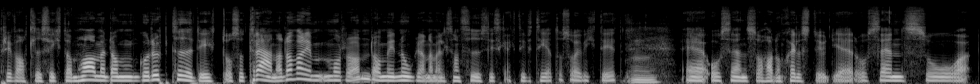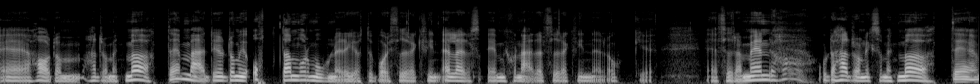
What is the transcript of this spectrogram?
privatliv fick de ha, men de går upp tidigt och så tränar de varje morgon. De är noggranna med liksom fysisk aktivitet och så är viktigt. Mm. Eh, och sen så har de självstudier och sen så eh, har de, hade de ett möte med, de är åtta mormoner i Göteborg, fyra kvinnor, eller eh, missionärer, fyra kvinnor och eh, fyra män. Och då hade de liksom ett möte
